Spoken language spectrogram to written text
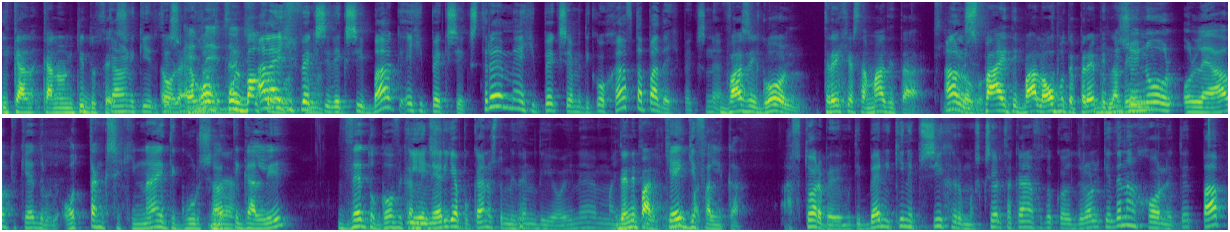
Η κα, κανονική του θέση. Κανονική του θέση. Ωραία. Ε, Εγώ ναι, full εντάξει. back Αλλά όμως. έχει παίξει δεξί back, έχει παίξει extreme, έχει παίξει αμυντικό half, τα πάντα έχει παίξει. Ναι. Βάζει γκολ, τρέχει ασταμάτητα. Άλογο. Σπάει την μπάλα όποτε πρέπει. Νομίζω δηλαδή, είναι ο, ο Λεάου του κέντρου. Όταν ξεκινάει την κούρσα, Ναι. την καλή, δεν τον κόβει Η κανείς. ενέργεια που κάνει στο 0-2 είναι μαγική. Δεν υπάρχει. Και εγκεφαλικά. Αυτό ρε παιδί μου, την παίρνει και είναι ψύχρεμος, ξέρει ότι θα κάνει αυτό το control και δεν αγχώνεται. Παπ,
